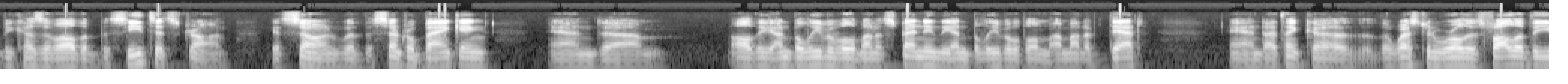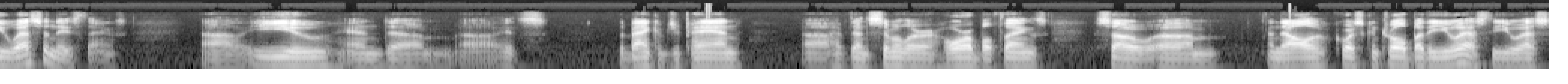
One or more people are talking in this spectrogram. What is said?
because of all the seeds it's drawn, it's sown with the central banking and um, all the unbelievable amount of spending, the unbelievable amount of debt. And I think uh, the Western world has followed the U.S. in these things. Uh, EU and um, uh, it's the Bank of Japan uh, have done similar horrible things. So, um, and they're all, of course, controlled by the U.S. The U.S.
